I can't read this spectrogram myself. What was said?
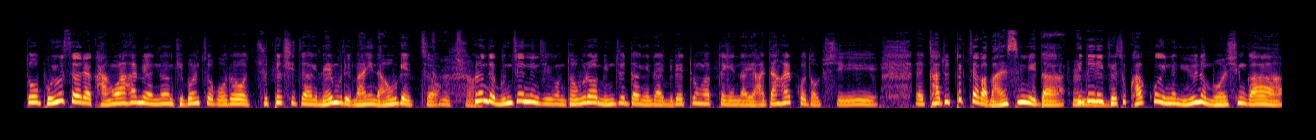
또 보유세를 강화하면은 기본적으로 주택 시장에 매물이 많이 나오겠죠. 그렇죠. 그런데 문제는 지금 더불어민주당이나 미래통합당이나 야당 할 것 없이 다주택자가 많습니다. 이들이 음. 계속 갖고 있는 이유는 무엇인가?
